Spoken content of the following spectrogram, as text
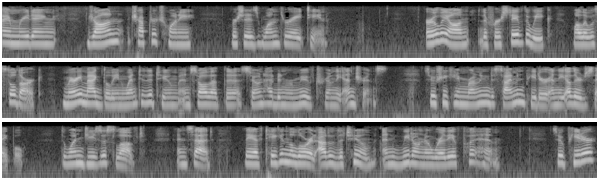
I am reading John chapter 20, verses 1 through 18. Early on, the first day of the week, while it was still dark, Mary Magdalene went to the tomb and saw that the stone had been removed from the entrance. So she came running to Simon Peter and the other disciple, the one Jesus loved, and said, They have taken the Lord out of the tomb, and we don't know where they have put him. So Peter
